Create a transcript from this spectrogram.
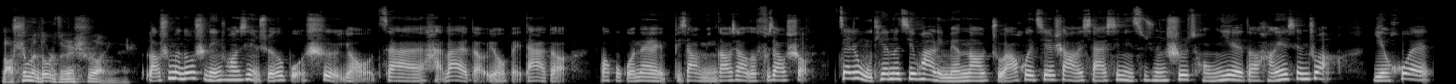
老师们都是咨询师了，应该是老师们都是临床心理学的博士，有在海外的，有北大的，包括国内比较有名高校的副教授。在这五天的计划里面呢，主要会介绍一下心理咨询师从业的行业现状，也会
